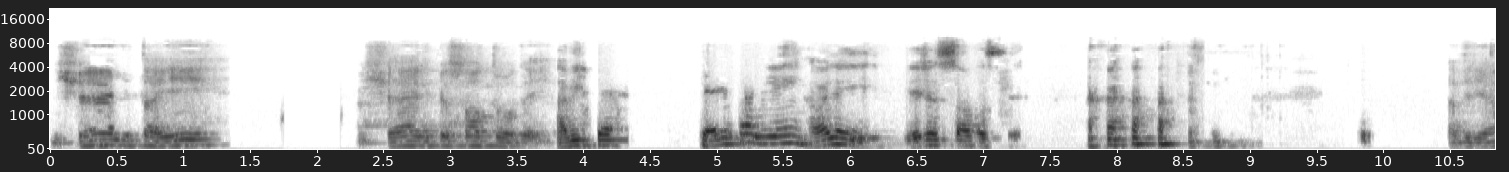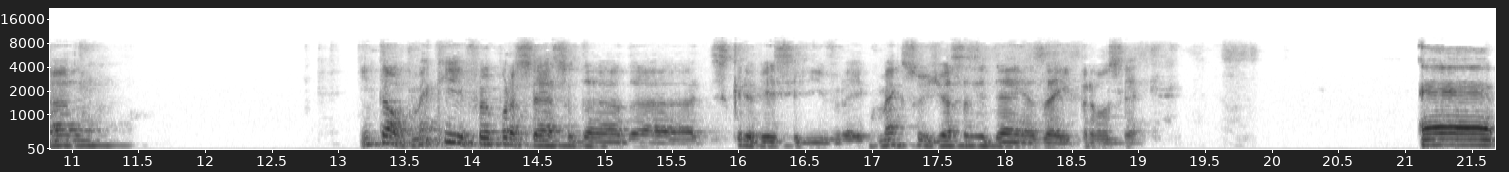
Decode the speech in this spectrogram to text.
Michele tá aí, Michele, pessoal todo aí. A Michele, Michele tá aí, hein? Olha aí, veja só você. Adriano. Então, como é que foi o processo da, da, de escrever esse livro aí? Como é que surgiu essas ideias aí para você? É,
